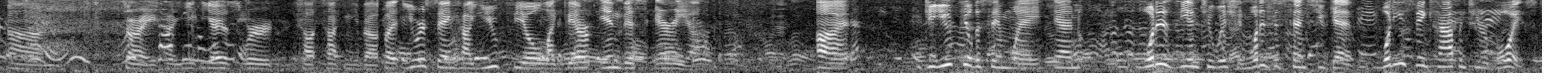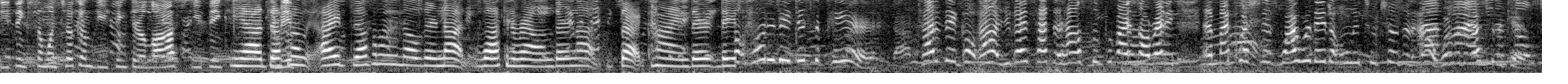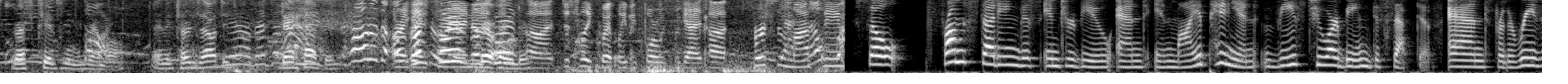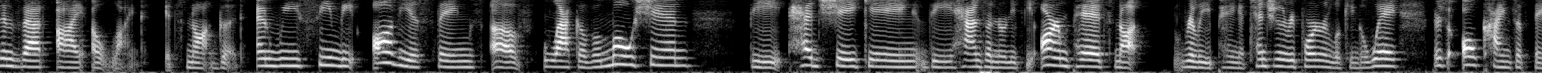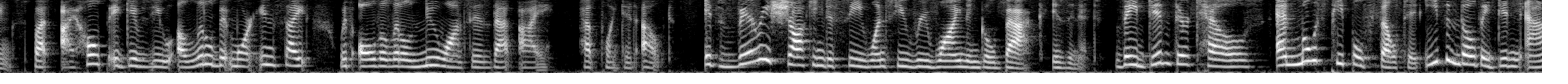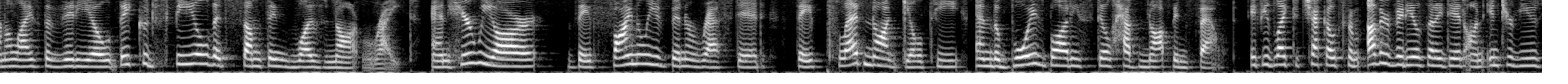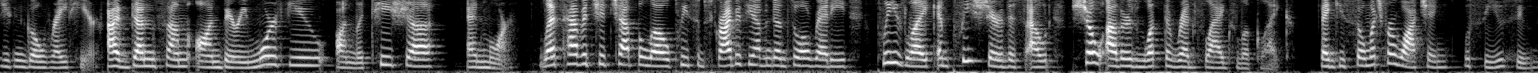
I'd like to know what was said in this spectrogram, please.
um, sorry, uh, you, you guys were ta- talking about, but you were saying how you feel like they're in this area. Uh, do you feel the same way? And what is the intuition? What is the sense you get? What do you think happened to your boys? Do you think someone took them? Do you think they're lost? Do you think? Yeah, there may- definitely. I definitely know they're not walking around. They're not that kind. They're they. How, how did they disappear? How did they go out? You guys had the house supervised already. And my question is, why were they the only two children out? Where were the rest of the kids? The rest of the kids were with grandma. And it turns out that Yeah, that, that- happened. How did the All right, guys. Of Sorry, I know of They're course. older. Uh, just really quickly before we forget, uh, first and last name. So, from studying this interview, and in my opinion, these two are being deceptive, and for the reasons that I outlined. It's not good. And we've seen the obvious things of lack of emotion, the head shaking, the hands underneath the armpits, not really paying attention to the reporter, looking away. There's all kinds of things, but I hope it gives you a little bit more insight with all the little nuances that I have pointed out. It's very shocking to see once you rewind and go back, isn't it? They did their tells, and most people felt it. Even though they didn't analyze the video, they could feel that something was not right. And here we are, they finally have been arrested, they pled not guilty, and the boys' bodies still have not been found. If you'd like to check out some other videos that I did on interviews, you can go right here. I've done some on Barry Morphew, on Letecia, and more. Let's have a chit chat below. Please subscribe if you haven't done so already. Please like and please share this out. Show others what the red flags look like. Thank you so much for watching. We'll see you soon.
